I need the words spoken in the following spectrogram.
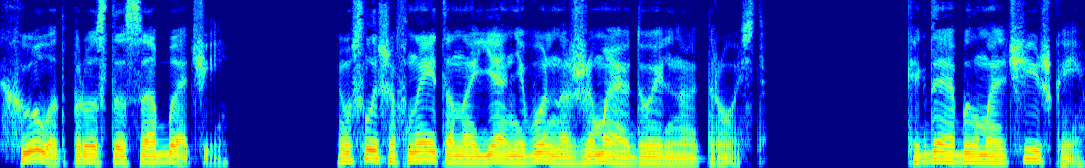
Холод просто собачий». Услышав Нейтана, я невольно сжимаю дуэльную трость. Когда я был мальчишкой,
